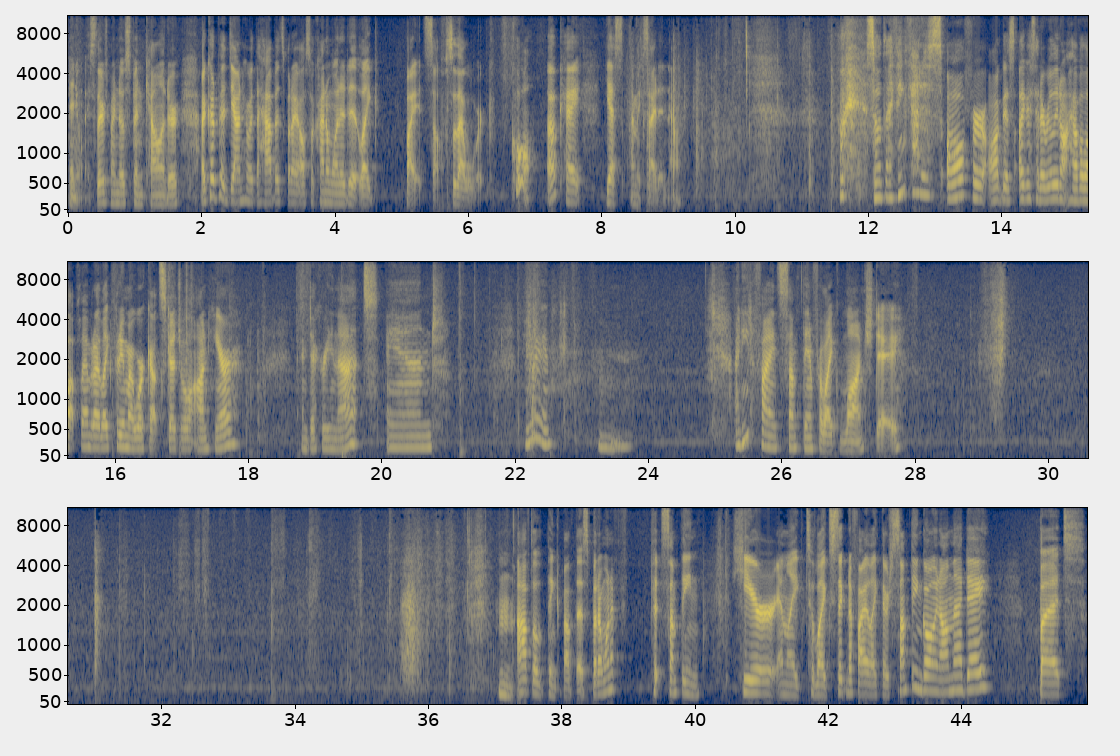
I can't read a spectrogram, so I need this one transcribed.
Anyways, there's my no spin calendar. I could put it down here with the habits, but I also kind of wanted it like by itself, so that will work. Cool, okay. Yes, I'm excited now. Okay, so I think that is all for August. Like I said, I really don't have a lot planned, but I like putting my workout schedule on here and decorating that. And anyway, hmm. I need to find something for like launch day. Hmm, I'll have to think about this, but I want to put something here and like to like signify like there's something going on that day, but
